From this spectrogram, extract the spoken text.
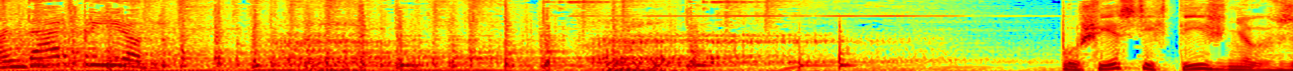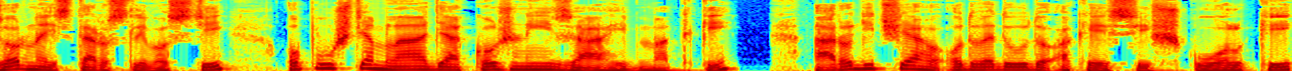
kalendár prírody. Po šiestich týždňoch vzornej starostlivosti opúšťa mláďa kožný záhyb matky a rodičia ho odvedú do akejsi škôlky,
